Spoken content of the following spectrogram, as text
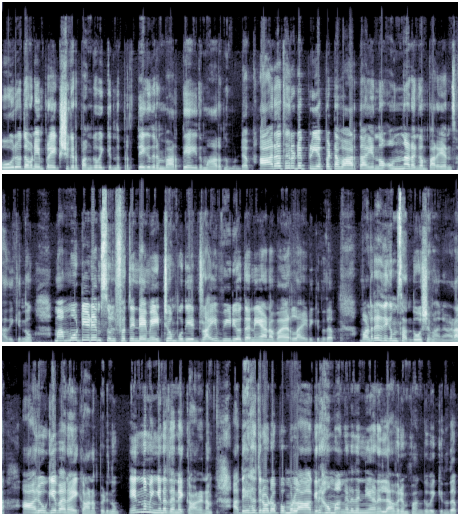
ഓരോ തവണയും പ്രേക്ഷകർ പങ്കുവയ്ക്കുന്ന പ്രത്യേകതരം വാർത്തയായി ഇത് മാറുന്നുമുണ്ട്. ആരാധകരുടെ പ്രിയപ്പെട്ട വാർത്ത എന്ന് ഒന്നടങ്കം പറയാൻ സാധിക്കുന്നു. മമ്മൂട്ടിയുടെയും സുൽഫത്തിന്റെയും ഏറ്റവും പുതിയ ഡ്രൈവ് വീഡിയോ തന്നെയാണ് വൈറലായിരിക്കുന്നത്. വളരെയധികം സന്തോഷവാനാണ്. ആരോഗ്യവാനായി കാണപ്പെടുന്നു. എന്നും ഇങ്ങനെ തന്നെ കാണണം. അദ്ദേഹത്തിനോടൊപ്പമുള്ള ആഗ്രഹം അങ്ങനെ തന്നെയാണ് എല്ലാവരും പങ്കുവെക്കുന്നത്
